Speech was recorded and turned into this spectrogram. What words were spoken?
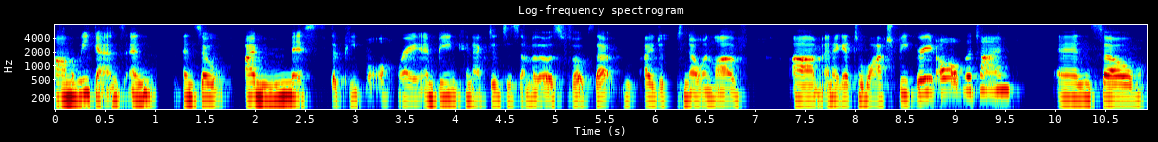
on the weekends. And and so I miss the people, right? And being connected to some of those folks that I just know and love. Um, and I get to watch Be Great all the time. And so,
